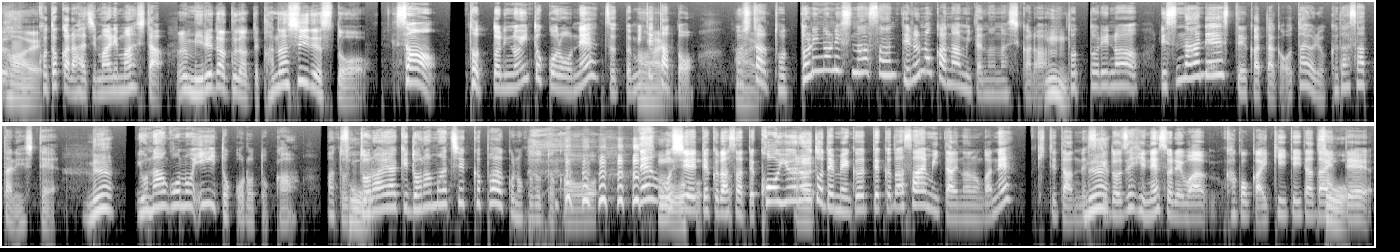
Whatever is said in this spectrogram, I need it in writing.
うはい。ことから始まりました、見れなくなって悲しいですと。そう。鳥取のいいところをねずっと見てたと、はいそしたら鳥取のリスナーさんっているのかなみたいな話から、うん。鳥取のリスナーですっていう方がお便りをくださったりしてね。米子のいいところとかあとそう。どら焼きドラマチックパークのこととかを ねそう。教えてくださってこういうルートで巡ってくださいみたいなのがね来てたんですけど、ぜひねそれは過去回聞いていただいて。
